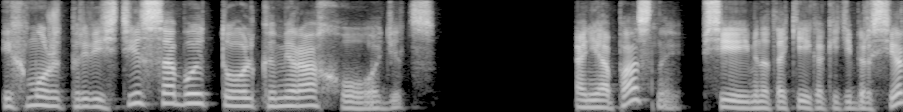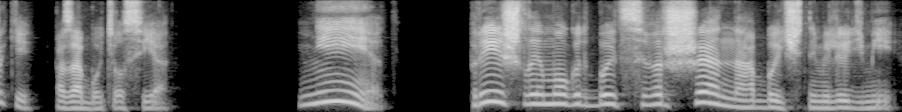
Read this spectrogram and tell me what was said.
«Их может привести с собой только мироходец». «Они опасны? Все именно такие, как эти берсерки?» – озаботился я. «Нет. Пришлые могут быть совершенно обычными людьми,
